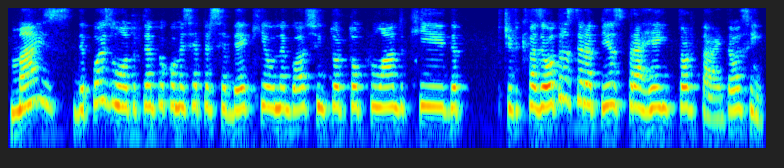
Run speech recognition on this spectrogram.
mas depois de um outro tempo eu comecei a perceber que o negócio entortou para um lado que tive que fazer outras terapias para reentortar. Então, assim,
